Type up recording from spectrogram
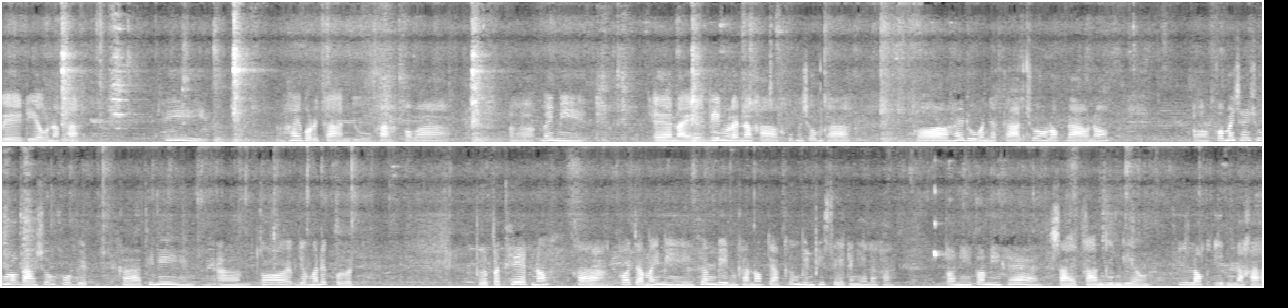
เวย์เดียวนะคะ ที่ให้บริการอยู่ค่ะ เพราะว่าไม่มีแอร์ไหนวิ่งเลยนะคะ คุณผู้ชมคะ ก็ให้ดูบรรยากาศช่วงล็อกดาวน์เนาะก็ไม่ใช่ช่วงล็อกดาวน์ช่วงโควิดค่ะ ที่นี่ก็ยังไม่ได้เปิดเปิดประเทศเนาะค่ะ ก็จะไม่มีเครื่องบินค่ะนอกจากเครื่องบินพิเศษอย่างนี้แหละค่ะ ตอนนี้ก็มีแค่สายการบินเดียวที่ล็อกอินนะคะ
